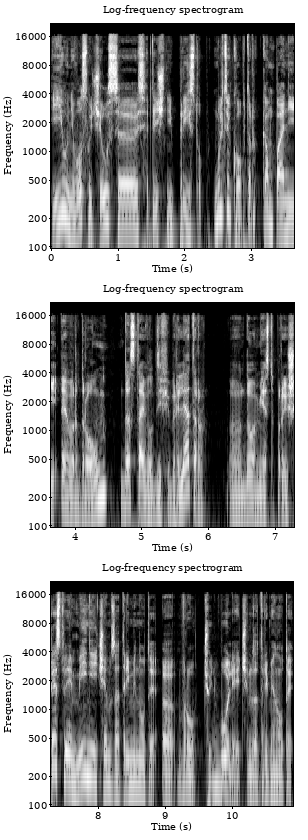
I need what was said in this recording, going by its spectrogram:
и у него случился сердечный приступ. Мультикоптер компании Everdrone доставил дефибриллятор Э, до места происшествия менее чем за 3 минуты. Э, вру, чуть более чем за 3 минуты.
